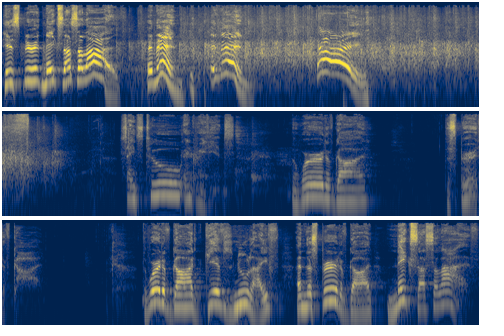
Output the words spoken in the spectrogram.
His Spirit makes us alive. Amen. Amen. Hey! Saints, two ingredients the Word of God, the Spirit of God. The Word of God gives new life, and the Spirit of God makes us alive.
